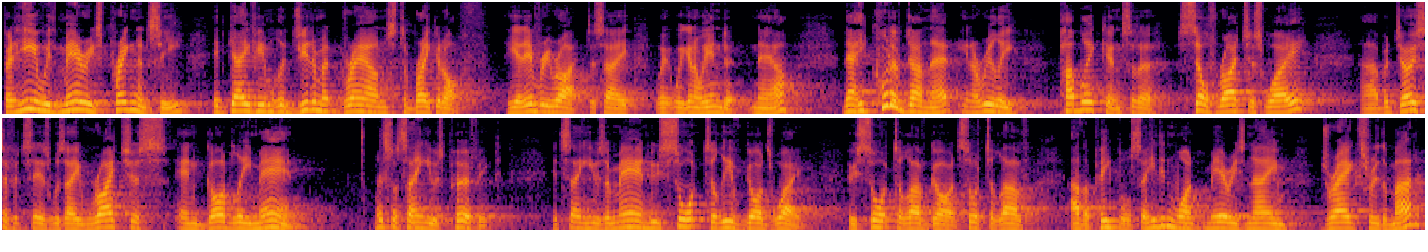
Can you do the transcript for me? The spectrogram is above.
But here, with Mary's pregnancy, it gave him legitimate grounds to break it off. He had every right to say, We're, we're going to end it now. Now, he could have done that in a really public and sort of self righteous way. Uh, but Joseph, it says, was a righteous and godly man. That's not saying he was perfect. It's saying he was a man who sought to live God's way, who sought to love God, sought to love other people. So he didn't want Mary's name dragged through the mud,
